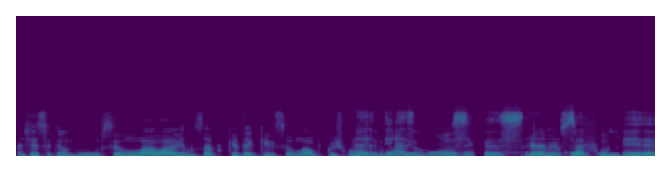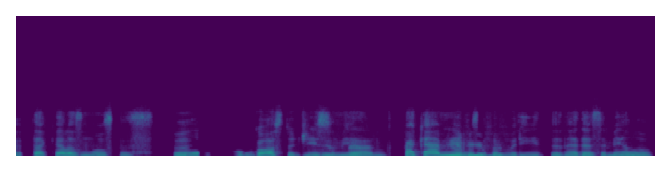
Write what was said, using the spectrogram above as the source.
Imagina, você tem um celular lá e não sabe por que tem aquele celular, porque escolheu Aí aquele tem as modelo. músicas, Cara, é não, não sabe por que daquelas músicas. Eu gosto disso Exato. mesmo. Qual que é a E minha música livro? favorita? Né? Deve ser meio louco.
